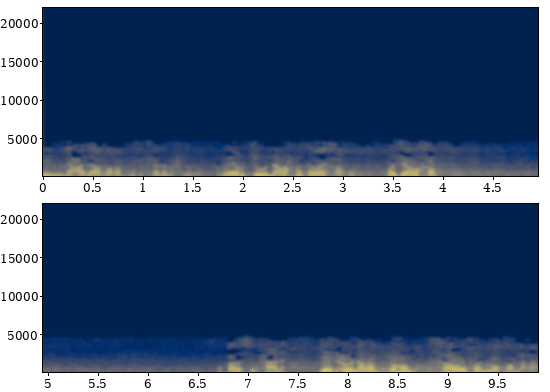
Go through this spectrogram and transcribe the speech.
إن عذاب ربك كان محذورا. ويرجون رحمته ويخافون. رجاء وخوف وقال سبحانه يدعون ربهم خوفا وطمعا.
